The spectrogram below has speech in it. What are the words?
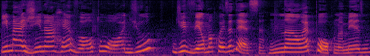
Imagina a revolta, o ódio de ver uma coisa dessa. Não é pouco, não é mesmo?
